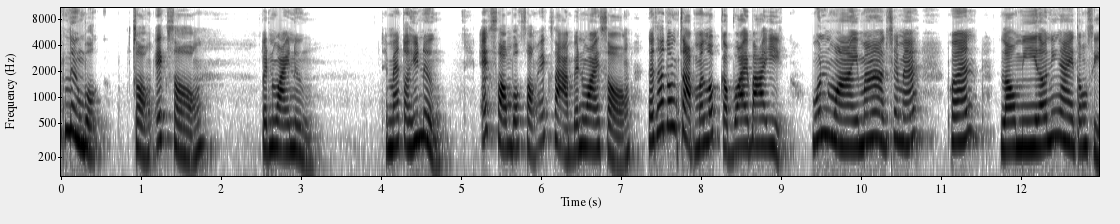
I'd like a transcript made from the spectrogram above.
x 1บวก2 x 2เป็น y 1ใช่ไหมตัวที่ 1 x 2บวก2 x 3เป็น y 2แล้วถ้าต้องจับมาลบกับ y bar อีกวุ่นวายมากใช่ไหมเพราะฉะนั้นเรามีแล้วนี่ไงตรงสี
